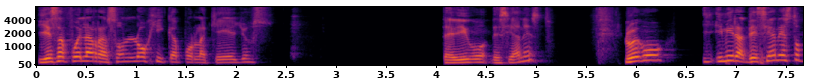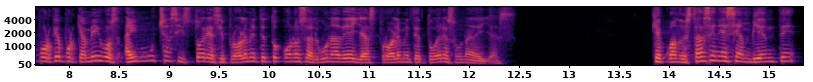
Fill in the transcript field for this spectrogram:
Y esa fue la razón lógica por la que ellos, te digo, decían esto. Luego, y, y, mira, decían esto ¿por qué? Porque amigos, hay muchas historias y probablemente tú conoces alguna de ellas, probablemente tú eres una de ellas que cuando estás en ese ambiente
